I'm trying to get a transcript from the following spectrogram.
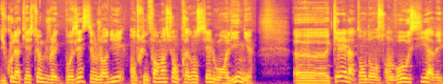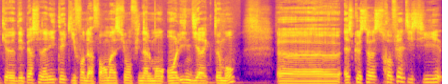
Du coup, la question que je voulais te poser, c'est aujourd'hui, entre une formation en présentiel ou en ligne, euh, quelle est la tendance? On le voit aussi avec euh, des personnalités qui font de la formation finalement en ligne directement. Euh, Est-ce que ça se reflète ici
